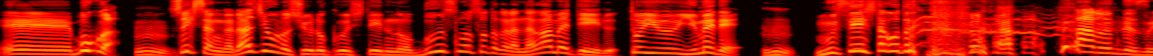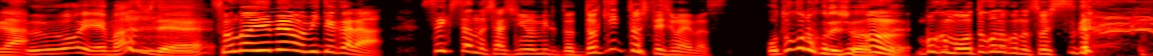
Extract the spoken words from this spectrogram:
えー、僕はうん。関さんがラジオの収録をしているのをブースの外から眺めているという夢でうん。無声したことが あるんですが。すごい。えマジで？その夢を見てから関さんの写真を見るとドキッとしてしまいます。男の子でしょだって、うん。僕も男の子の素質が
